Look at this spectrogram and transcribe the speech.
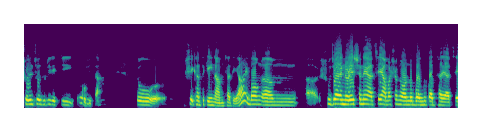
সলিল চৌধুরীর একটি কবিতা। তো সেখান থেকে এই নামটা দেয়া এবং সুজয় নারেশনে আছে, আমার সঙ্গে অর্ণব বন্দ্যোপাধ্যায় আছে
